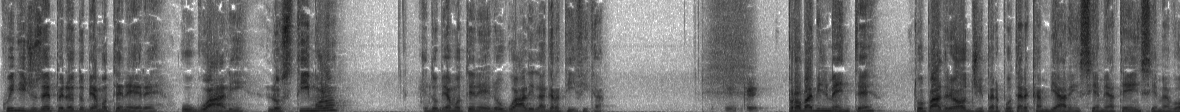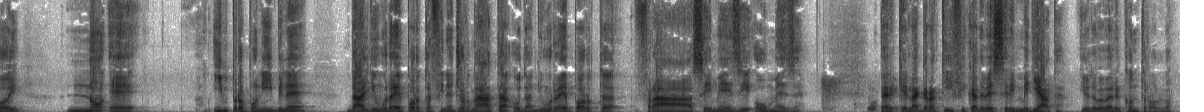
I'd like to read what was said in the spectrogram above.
Quindi Giuseppe, noi dobbiamo tenere uguali lo stimolo e dobbiamo tenere uguali la gratifica. Ok. Probabilmente tuo padre oggi per poter cambiare insieme a te, insieme a voi, no- è improponibile dargli un report a fine giornata o dargli un report fra sei mesi o un mese. Ok. Perché la gratifica deve essere immediata, io devo avere il controllo.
